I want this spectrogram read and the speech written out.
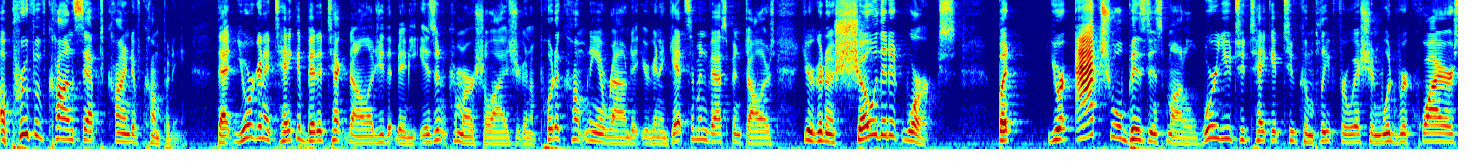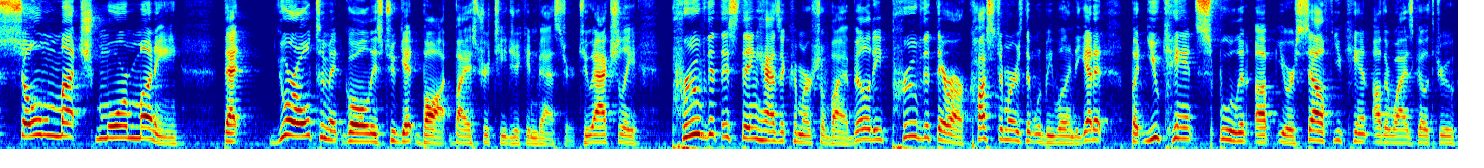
a proof of concept kind of company that you're going to take a bit of technology that maybe isn't commercialized, you're going to put a company around it, you're going to get some investment dollars, you're going to show that it works, but your actual business model, were you to take it to complete fruition, would require so much more money that your ultimate goal is to get bought by a strategic investor, to actually prove that this thing has a commercial viability, prove that there are customers that would be willing to get it, but you can't spool it up yourself. You can't otherwise go through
